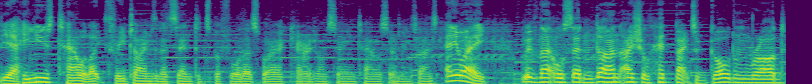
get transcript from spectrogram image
Yeah, he used tower like three times in a sentence before. That's why I carried on saying tower so many times. Anyway, with that all said and done, I shall head back to Goldenrod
